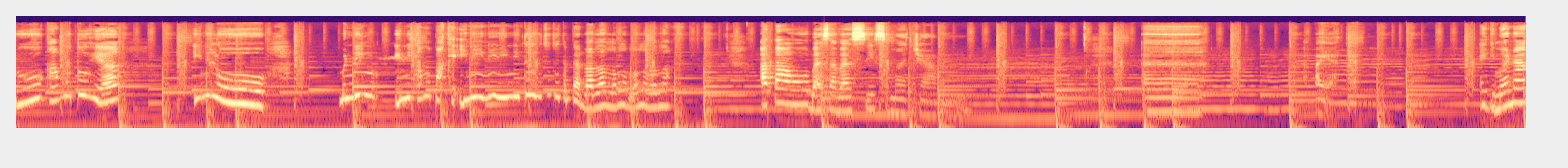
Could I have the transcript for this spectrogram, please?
Duh kamu tuh ya ini loh mending ini kamu pakai ini ini ini tuh itu tuh bla bla bla bla bla atau basa-basi semacam eh apa ya eh gimana?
